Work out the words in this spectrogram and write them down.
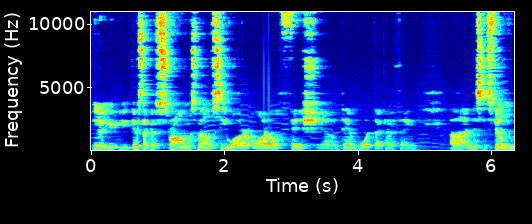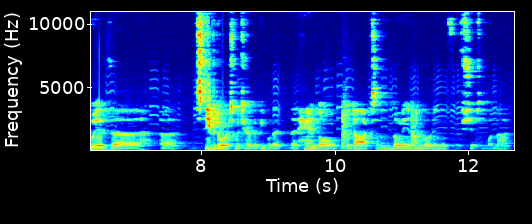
you know, you, you, there's like a strong smell of seawater, oil, fish, you know, damp wood, that kind of thing. Uh, and this is filled with uh, uh, stevedores, which are the people that, that handle the docks and loading and unloading of, of ships and whatnot.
